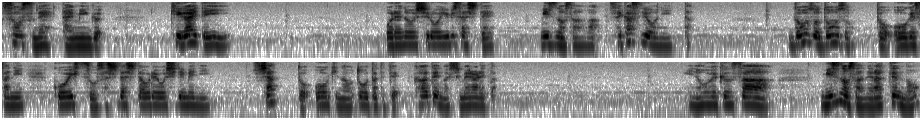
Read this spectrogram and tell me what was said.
そうっすねタイミング。着替えていい？俺の後ろを指さして水野さんはせかすように言った「どうぞどうぞ」と大げさに更衣室を差し出した俺を尻目にシャッと大きな音を立ててカーテンが閉められた。井上くんさ水野さん狙ってんの？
